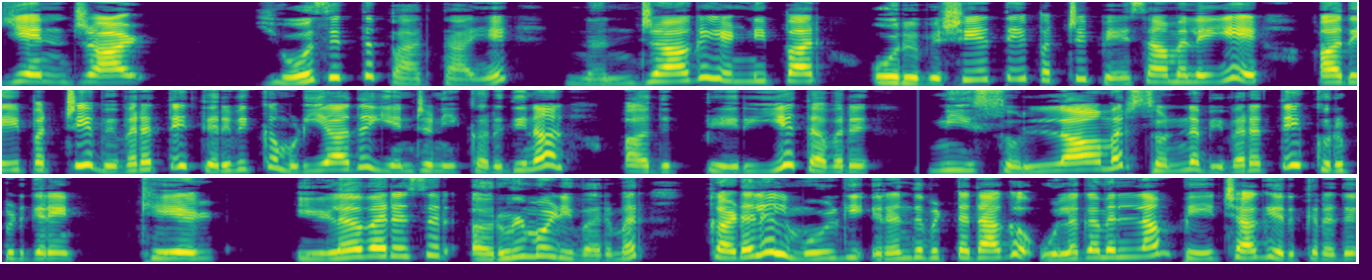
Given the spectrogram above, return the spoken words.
என்றாள். யோசித்து பார்த்தாயே நன்றாக எண்ணிப்பார். ஒரு விஷயத்தை பற்றி பேசாமலேயே அதை பற்றிய விவரத்தை தெரிவிக்க முடியாது என்று நீ கருதினால் அது பெரிய தவறு. நீ சொல்லாமற் சொன்ன விவரத்தை குறிப்பிடுகிறேன். கேள். இளவரசர் அருள்மொழிவர்மர் கடலில் மூழ்கி இறந்துவிட்டதாக உலகமெல்லாம் பேச்சாக இருக்கிறது.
